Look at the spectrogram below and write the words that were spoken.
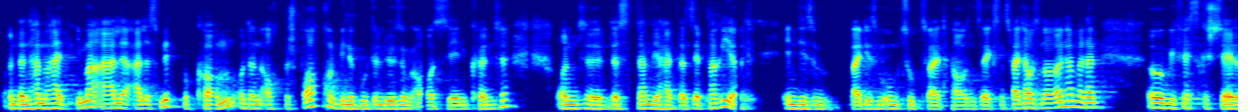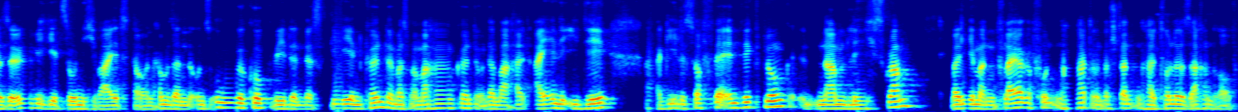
Und dann haben halt immer alle alles mitbekommen und dann auch besprochen, wie eine gute Lösung aussehen könnte. Und äh, das haben wir halt da separiert in diesem, bei diesem Umzug 2006. Und 2009 haben wir dann irgendwie festgestellt, also irgendwie geht es so nicht weiter und haben dann uns umgeguckt, wie denn das gehen könnte, was man machen könnte. Und dann war halt eine Idee, agile Softwareentwicklung, namentlich Scrum, weil jemand einen Flyer gefunden hat und da standen halt tolle Sachen drauf.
